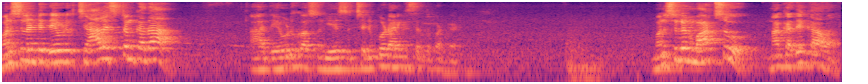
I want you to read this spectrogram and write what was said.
మనుషులంటే దేవుడికి చాలా ఇష్టం కదా? ఆ దేవుడి కోసం యేసు చనిపోవడానికి సిద్ధపడ్డాడు. మనుషులను మార్చు నాకు అదే కావాలి.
